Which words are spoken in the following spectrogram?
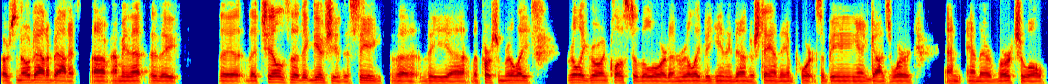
There's no doubt about it. Uh, I mean that the the the chills that it gives you to see the the uh, the person really really growing close to the Lord and really beginning to understand the importance of being in God's Word and and their virtual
